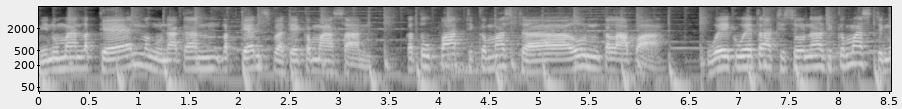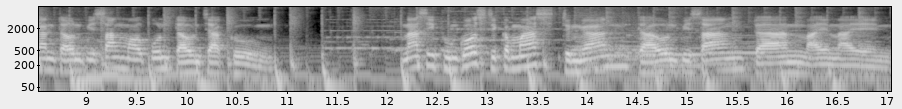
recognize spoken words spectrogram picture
Minuman legen menggunakan legen sebagai kemasan. Ketupat dikemas daun kelapa. Kue-kue tradisional dikemas dengan daun pisang maupun daun jagung. Nasi bungkus dikemas dengan daun pisang dan lain-lain.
